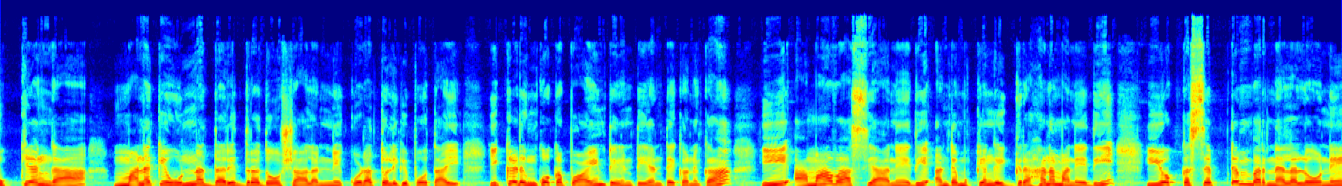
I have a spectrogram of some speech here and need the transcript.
ముఖ్యంగా మనకి ఉన్న దరిద్ర దోషాలన్నీ కూడా తొలగిపోతాయి. ఇక్కడ ఇంకొక పాయింట్ ఏంటి అంటే కనుక ఈ అమావాస్య అనేది అంటే ముఖ్యంగా ఈ గ్రహణం అనేది ఈ యొక్క సెప్టెంబర్ నెలలోనే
